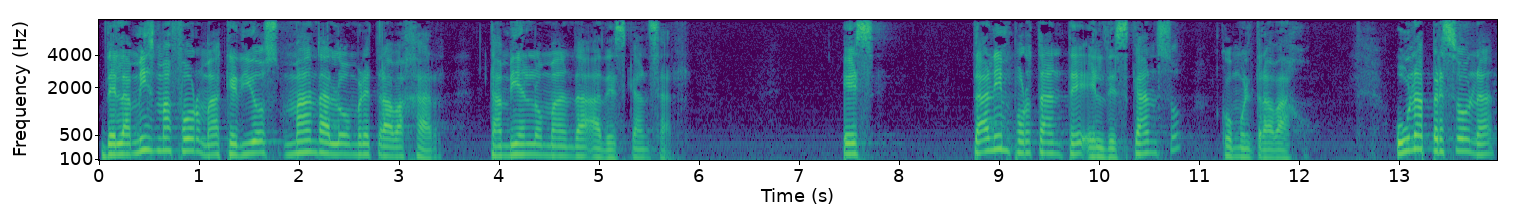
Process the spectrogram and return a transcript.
de la misma forma que Dios manda al hombre trabajar, también lo manda a descansar. Es tan importante el descanso como el trabajo. Una persona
